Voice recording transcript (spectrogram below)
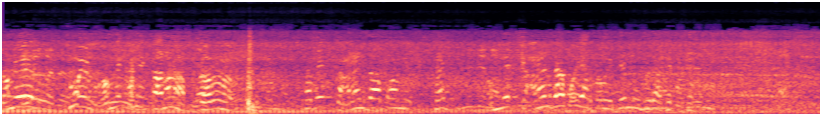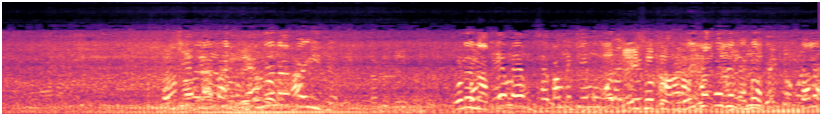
તમે શું એમ? અમને ખાલી કારણ આપો. કારણ આપો. તમે કારણ તો આપો સાહેબ અમને કારણ આપો યાર તમે કેમ ઊભી રાખે છે? ના કેમ એમ? સાહેબ અમને કેમ. જઈ શકો. છો? ચાલો.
